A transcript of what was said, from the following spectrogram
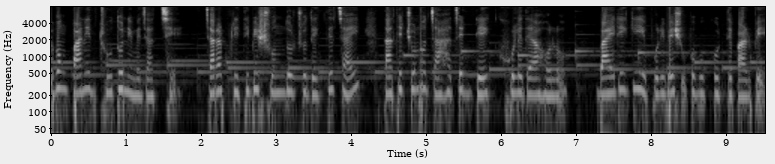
এবং পানি দ্রুত নেমে যাচ্ছে। যারা পৃথিবীর সৌন্দর্য দেখতে চায়, তাদের জন্য জাহাজের ডেক খুলে দেওয়া হলো। বাইরে গিয়ে পরিবেশ উপভোগ করতে পারবে।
